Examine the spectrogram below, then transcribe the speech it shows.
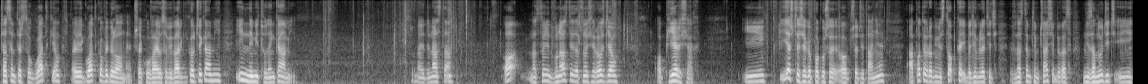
Czasem też są gładkie, gładko wygolone. Przekłuwają sobie wargi kolczykami i innymi cudenkami. Strona 11. O, na stronie 12 zaczyna się rozdział o piersiach. I jeszcze się go pokuszę o przeczytanie, a potem robimy stopkę i będziemy lecieć w następnym czasie, by was nie zanudzić i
